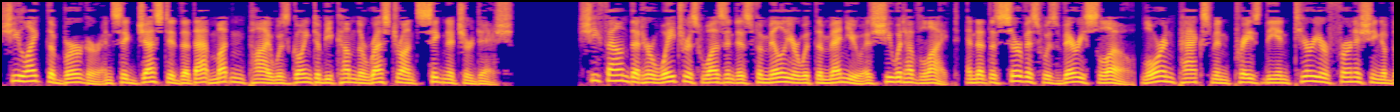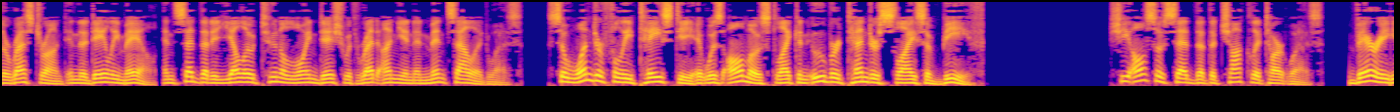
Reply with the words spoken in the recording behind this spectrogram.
She liked the burger and suggested that that mutton pie was going to become the restaurant's signature dish. She found that her waitress wasn't as familiar with the menu as she would have liked, and that the service was very slow. Lauren Paxman praised the interior furnishing of the restaurant in the Daily Mail, and said that a yellow tuna loin dish with red onion and mint salad was so wonderfully tasty it was almost like an uber tender slice of beef. She also said that the chocolate tart was very,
